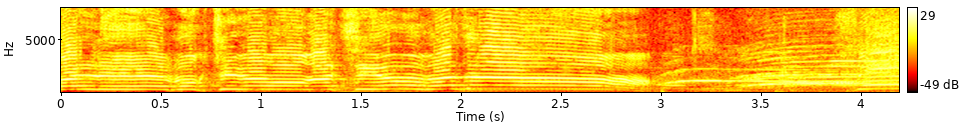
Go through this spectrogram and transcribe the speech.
빨리 복지가고 같이 영업하자! 세!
